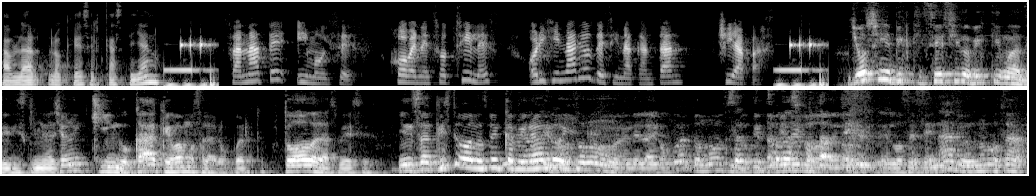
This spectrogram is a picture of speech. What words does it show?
hablar lo que es el castellano. Sanate y Moisés, jóvenes otziles, originarios de Sinacantán, Chiapas. Yo sí he, sido víctima de discriminación en chingo, cada que vamos al aeropuerto, todas las veces. En San Cristóbal nos ven caminando. no solo en el aeropuerto, ¿no? Sino que también en los, en los, escenarios, ¿no? O sea,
